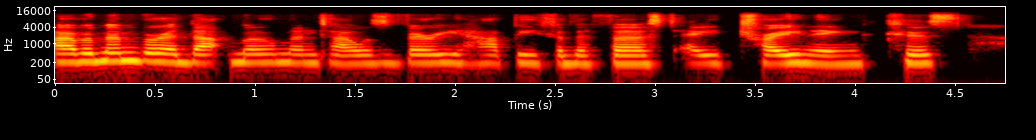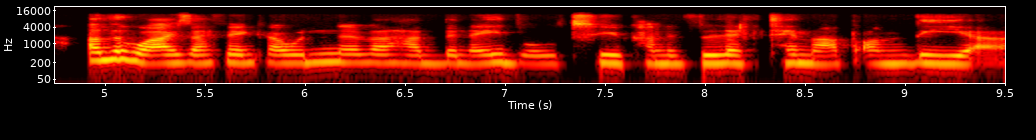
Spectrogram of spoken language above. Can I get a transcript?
I remember at that moment I was very happy for the first aid training because otherwise I think I would never have been able to kind of lift him up on the uh,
